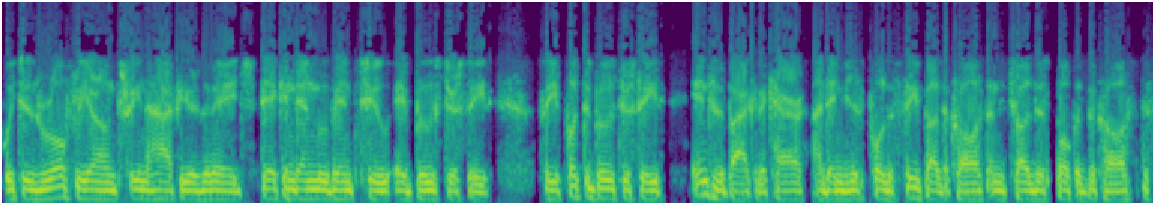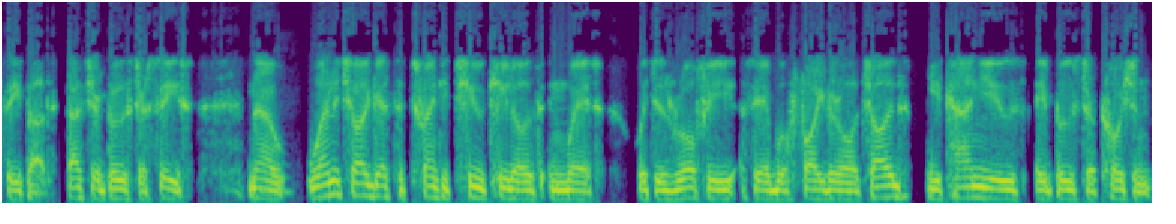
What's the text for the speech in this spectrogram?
which is roughly around three and a half years of age, they can then move into a booster seat. So you put the booster seat into the back of the car, and then you just pull the seatbelt across, and the child just buckles across the seatbelt. That's your booster seat. Now, when a child gets to 22 kilos in weight, which is roughly, say, about a five-year-old child, you can use a booster cushion.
